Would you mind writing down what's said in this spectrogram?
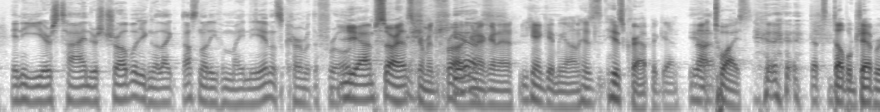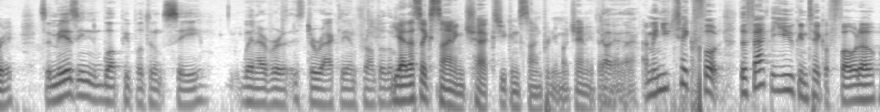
in a year's time there's trouble, you can go like, "That's not even my name. That's Kermit the Frog." Yeah, I'm sorry. That's Kermit the Frog. Yeah. You're not gonna. You can't get me on his his crap again. Yeah. Not twice. That's double jeopardy. It's amazing what people don't see whenever it's directly in front of them. Yeah, that's like signing checks. You can sign pretty much anything Oh, yeah. there. I mean, you take photo. The fact that you can take a photo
